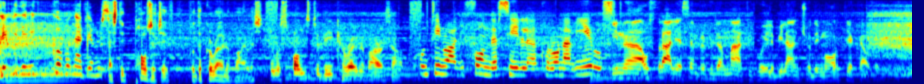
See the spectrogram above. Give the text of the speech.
L'épidémie de coronavirus. tested positive for the coronavirus. In response to the coronavirus outbreak. Continua a diffondersi il coronavirus. In Australia è sempre più drammatico il bilancio dei morti a causa di...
